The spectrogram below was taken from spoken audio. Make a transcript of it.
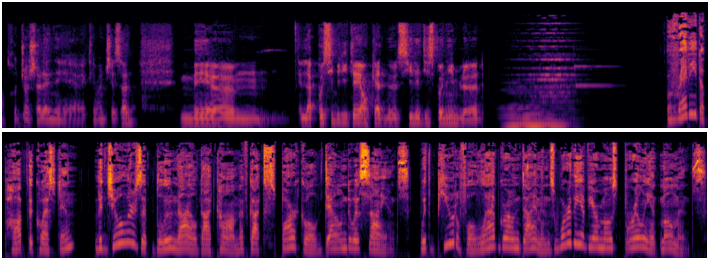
entre Josh Allen et Clement Chesson. Mais euh, la possibilité en cas de s'il est disponible. De... Ready to pop the question? The jewelers at BlueNile.com have got sparkle down to a science with beautiful lab-grown diamonds worthy of your most brilliant moments.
